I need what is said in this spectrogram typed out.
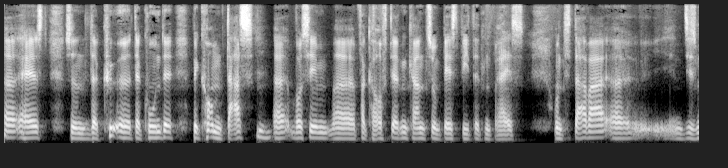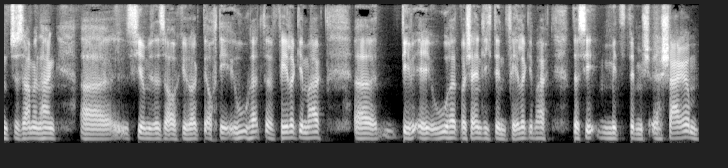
äh, heißt, sondern der, äh, der, Kunde bekommt das, mhm. äh, was ihm äh, verkauft werden kann zum bestbietenden Preis. Und da war äh, in diesem Zusammenhang, äh, Sie haben das auch gesagt, auch die EU hat Fehler gemacht. die EU hat wahrscheinlich den Fehler gemacht, dass sie mit dem Charme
